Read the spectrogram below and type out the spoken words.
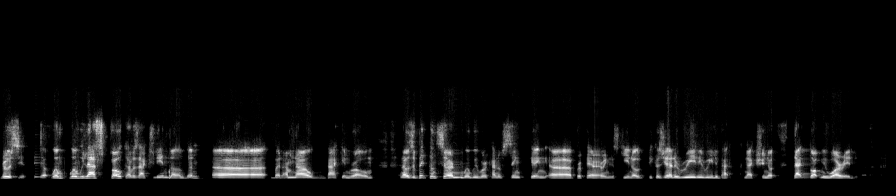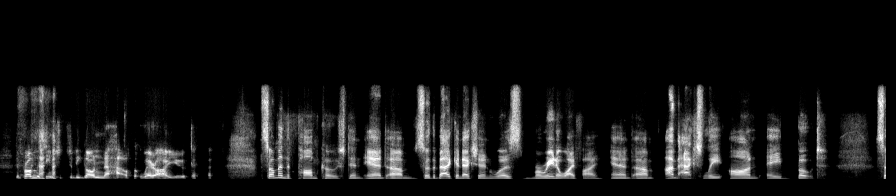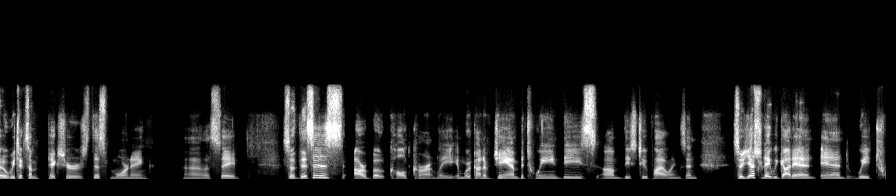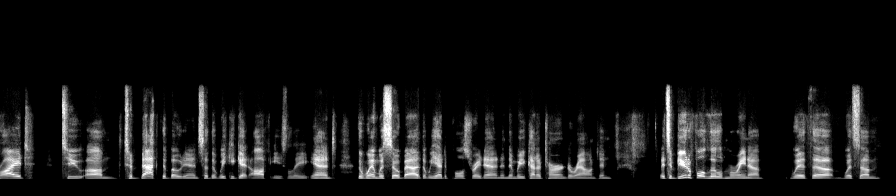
Bruce, when, when we last spoke, I was actually in London, uh, but I'm now back in Rome. And I was a bit concerned when we were kind of syncing, uh, preparing this keynote, because you had a really, really bad connection. That got me worried. The problem seems to be gone now. Where are you? so I'm in the Palm Coast, and and um, so the bad connection was Marina Wi-Fi, and um, I'm actually on a boat. So we took some pictures this morning uh, let's see. So this is our boat called currently, and we're kind of jammed between these um, these two pilings. And so yesterday we got in and we tried to um, to back the boat in so that we could get off easily. And the wind was so bad that we had to pull straight in. And then we kind of turned around, and it's a beautiful little marina with uh, with some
